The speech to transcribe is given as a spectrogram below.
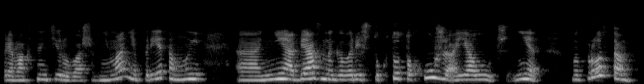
прям акцентирую ваше внимание, при этом мы а, не обязаны говорить, что кто-то хуже, а я лучше. Нет, мы просто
